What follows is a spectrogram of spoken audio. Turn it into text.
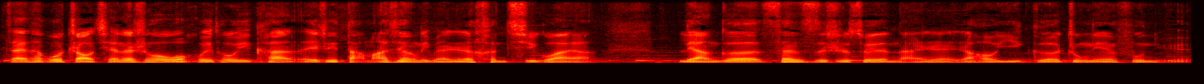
在他给我找钱的时候，我回头一看，哎，这打麻将里面人很奇怪啊。两个三四十岁的男人，然后一个中年妇女，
